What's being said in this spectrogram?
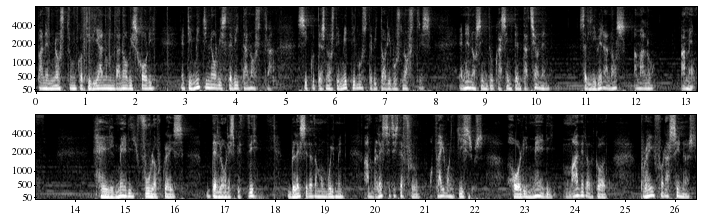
panem nostrum quotidianum da nobis hori, et dimitti nobis de vita nostra, sicut es nos dimittimus de vitoribus nostris, et ne nos inducas in tentationem, sed libera nos a malo. Amen. Hail Mary, full of grace, the Lord is with thee. Blessed art among women, and blessed is the fruit of thy womb, Jesus. Holy Mary, Mother of God, pray for us sinners,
